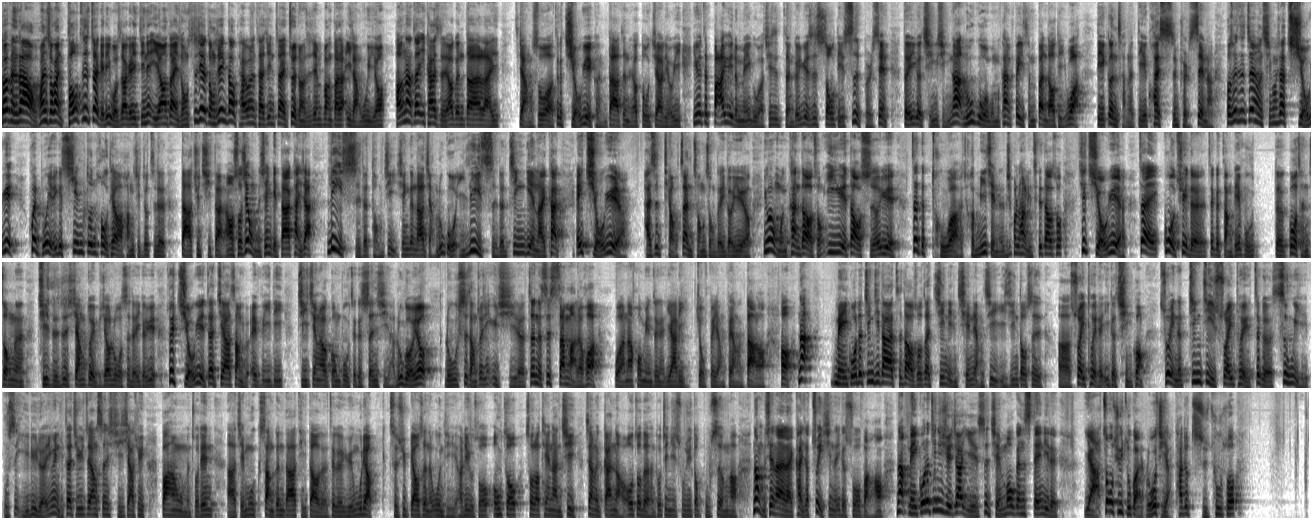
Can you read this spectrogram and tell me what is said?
各位粉丝大家好，欢迎收看《投资再给力》，我是阿给力。今天一样要带你从世界总经到台湾的财经，在最短时间帮大家一览无遗哦。好，那在一开始要跟大家来讲说啊，这个九月可能大家真的要多加留意，因为在八月的美股啊，其实整个月是收跌四 percent 的一个情形。那如果我们看费城半导体，哇！跌更惨了，跌快十 percent 啊！哦，所以在这样的情况下，九月会不会有一个先蹲后跳的行情，就值得大家去期待。然后，首先我们先给大家看一下历史的统计，先跟大家讲，如果以历史的经验来看，哎，九月啊还是挑战重重的一个月哦，因为我们看到从一月到十二月这个图啊，很明显的就让你知道说，其实九月啊，在过去的这个涨跌幅。的过程中呢，其实是相对比较弱势的一个月，所以九月再加上有 FED 即将要公布这个升息啊，如果又如市场最近预期的，真的是三码的话，哇，那后面这个压力就非常非常的大了。好，那美国的经济大家知道说，在今年前两季已经都是呃衰退的一个情况，所以呢，经济衰退这个似乎也不是疑虑了，因为你再继续这样升息下去，包含我们昨天啊节目上跟大家提到的这个原物料。持续飙升的问题啊，例如说欧洲受到天然气这样的干扰，欧洲的很多经济数据都不是很好。那我们现在来看一下最新的一个说法哈。那美国的经济学家也是前 Morgan Stanley 的亚洲区主管罗奇啊，他就指出说，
